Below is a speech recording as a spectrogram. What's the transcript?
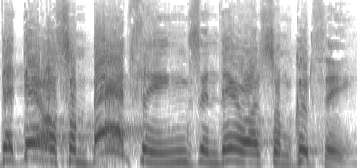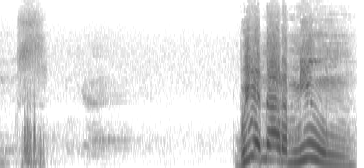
that there are some bad things and there are some good things. We are not immune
